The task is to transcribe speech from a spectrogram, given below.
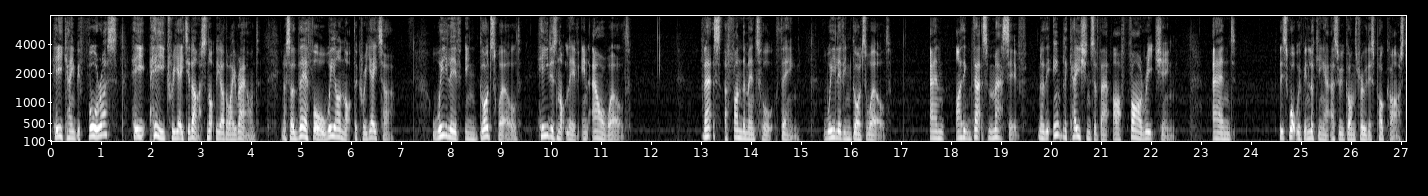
he came before us, he he created us, not the other way round. You know, so therefore we are not the creator. We live in God's world. He does not live in our world. That's a fundamental thing. We live in God's world. And I think that's massive. Know, the implications of that are far reaching and it's what we've been looking at as we've gone through this podcast.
